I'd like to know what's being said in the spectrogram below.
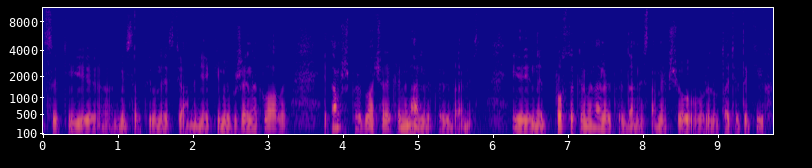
Це ті адміністративні стягнення, які ми вже наклали. І там ж передбачена кримінальна відповідальність. І не просто кримінальна відповідальність, там, якщо в результаті таких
